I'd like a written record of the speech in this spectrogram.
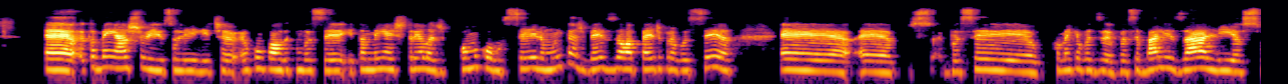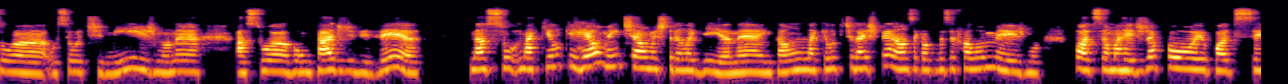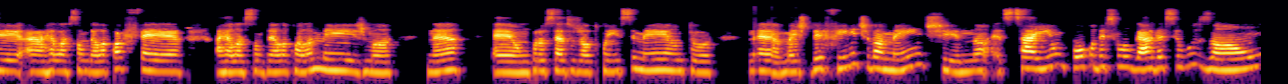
É, eu também acho isso, Lilith. Eu, concordo com você. E também a estrela, de, como conselho, muitas vezes ela pede para você é, é, você, como é que eu vou dizer, você balizar ali a sua, o seu otimismo, né, a sua vontade de viver na naquilo que realmente é uma estrela guia, né? Então, naquilo que te dá esperança, que é o que você falou mesmo. Pode ser uma rede de apoio, pode ser a relação dela com a fé, a relação dela com ela mesma, né? É um processo de autoconhecimento, né? Mas definitivamente não, é sair um pouco desse lugar dessa ilusão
